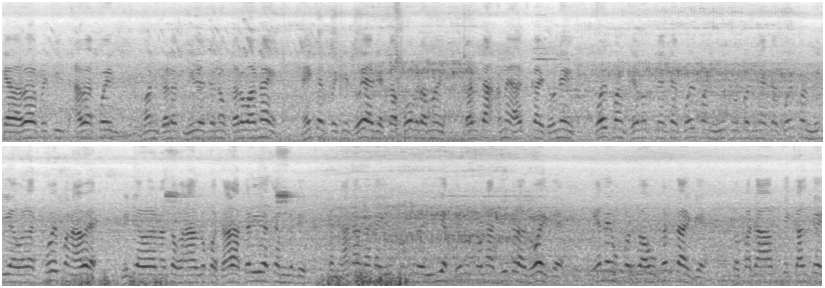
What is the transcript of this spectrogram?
કે હવે પછી હવે કોઈ મન ગળત નિવેદનો કરવા નહીં, નહીંતર પછી જોયા છે કે પ્રોગ્રામ કરતાં અમે હચકાઈશું નહીં. કોઈ પણ ખેડૂતને કે કોઈ પણ યુટ્યુબરને કે કોઈ પણ મીડિયાવાળા કોઈ પણ આવે મીડિયાવાળાના તો આ લોકો શાળા કરીએ કેમ નથી? પણ નાના નાના યુટ્યુબર એ ખેડૂતોના દીકરા જ હોય છે, એને ઉપર જો આવું કરતા છે, તો પછી આવતીકાલથી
